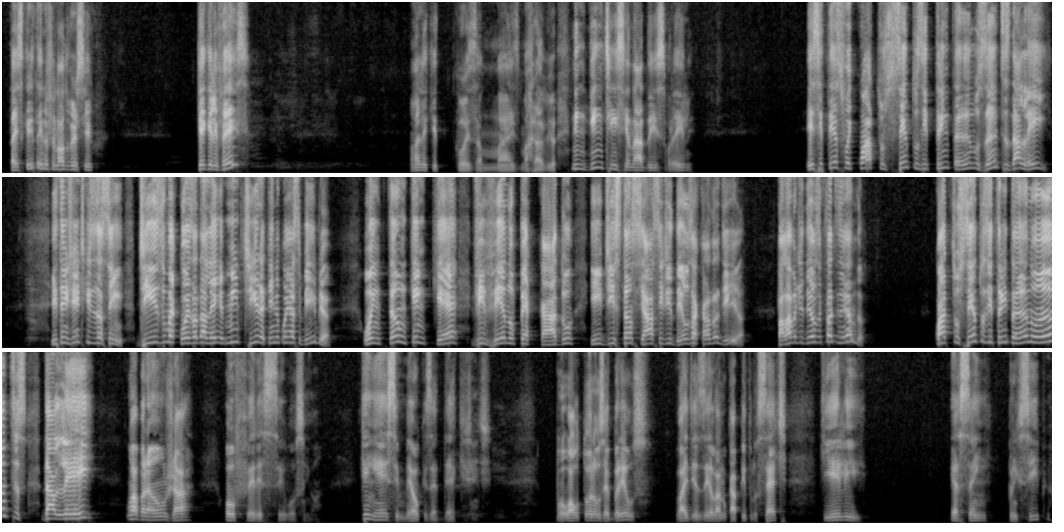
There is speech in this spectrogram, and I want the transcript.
Está escrito aí no final do versículo. O que, que ele fez? Olha que coisa mais maravilhosa. Ninguém tinha ensinado isso para ele. Esse texto foi 430 anos antes da lei. E tem gente que diz assim: dízimo é coisa da lei. Mentira, quem não conhece Bíblia. Ou então quem quer viver no pecado e distanciar-se de Deus a cada dia. A palavra de Deus é que está dizendo. 430 anos antes da lei, o Abraão já ofereceu ao Senhor. Quem é esse Melquisedeque, gente? O autor aos Hebreus vai dizer lá no capítulo 7 que ele é sem princípio,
